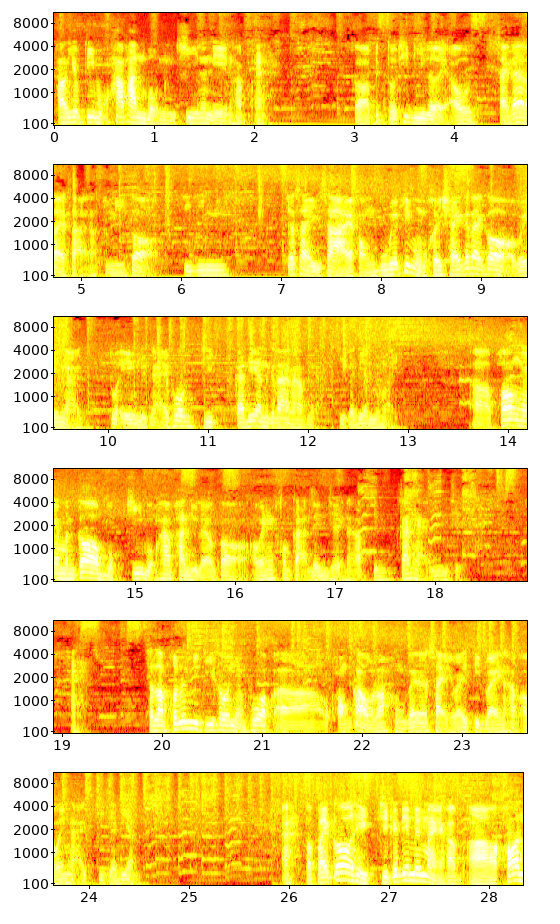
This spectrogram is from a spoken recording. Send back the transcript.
พลังโจมตีบวก5,000บวก1คีย์นั่นเองครับอะก็เป็นตัวที่ดีเลยเอาใส่ได้หลายสายครับตัวนี้ก็จริงๆจะใส่สายของบูเวฟที่ผมเคยใช้ก็ได้ก็ไว้หงายตัวเองหรือหงายพวก G Guardian ก็ได้นะครับเนี่ย G Guardian ใหม่ๆอ่าเพราะไงมันก็บวกคีย์บวก5,000อยู่แล้วก็เอาไว้ให้เขาการดเล่นเฉยนะครับเป็นการหงายเล่นเฉย สำหรับคนไม่มี G โซนอย่างพวกอของเก่าเนาะผมก็จะใส่ไว้ติดไว้นะครับ เอาไว้หงาย G Guardian อะต่อไปก็เทคจิการเดียนใหม่ๆครับอ่าคอน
